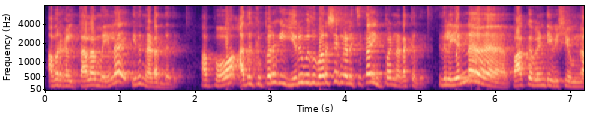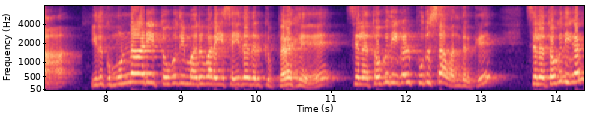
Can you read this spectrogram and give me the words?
அவர்கள் தலைமையில் இது நடந்தது. அப்போது அதுக்கு பிறகு இருபது வருஷம் கழிச்சு தான் இப்போ நடக்குது. இதில் என்ன பார்க்க வேண்டிய விஷயம்னா இதுக்கு முன்னாடி தொகுதி மறுவரை செய்ததற்கு பிறகு சில தொகுதிகள் புதுசாக வந்திருக்கு. சில தொகுதிகள்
